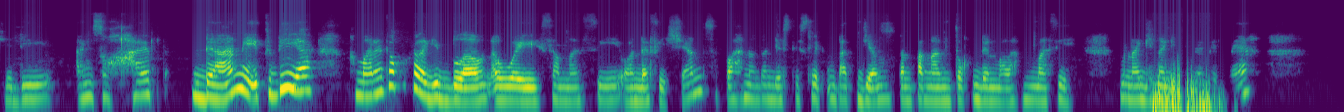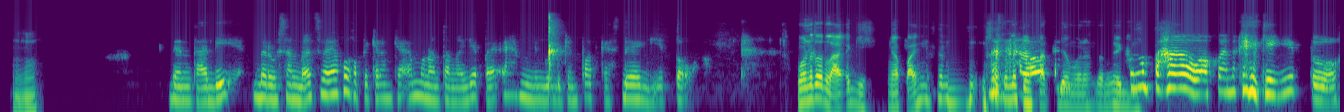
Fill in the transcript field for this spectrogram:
jadi I'm so hyped dan ya itu dia kemarin tuh aku lagi blown away sama si WandaVision setelah nonton Justice League 4 jam tanpa ngantuk dan malah masih menagih-nagih benefitnya mm -hmm. dan tadi barusan banget sebenarnya aku kepikiran kayak ah, mau nonton lagi apa ya? eh mending gue bikin podcast deh gitu. Mau nonton lagi? Ngapain nonton? Lagi empat jam mau nonton lagi. Kamu tahu aku anak kayak gitu.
